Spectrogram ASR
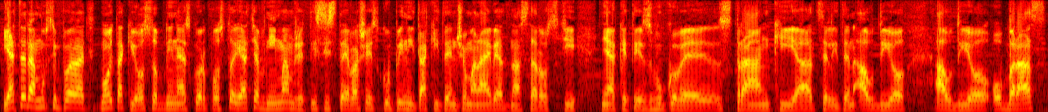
Ja teda musím povedať môj taký osobný najskôr postoj, ja ťa vnímam, že ty si z tej vašej skupiny taký ten, čo má najviac na starosti nejaké tie zvukové stránky a celý ten audio, audio obraz.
